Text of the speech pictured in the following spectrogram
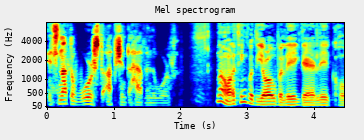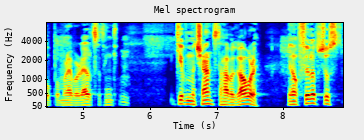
it's not the worst option to have in the world. No, I think with the Europa League there, League Cup and whatever else, I think mm. give him a chance to have a go with it. You know, Phillips just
